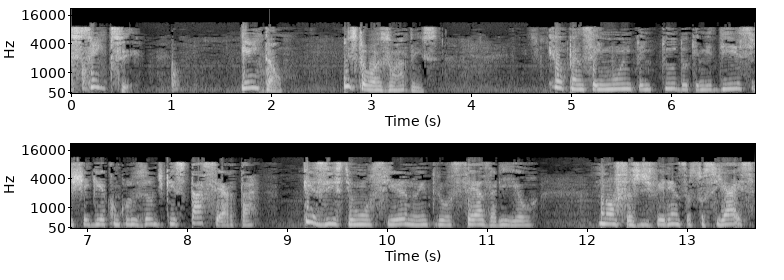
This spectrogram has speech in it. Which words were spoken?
Sente-se. E então? Estou às ordens. Eu pensei muito em tudo o que me disse e cheguei à conclusão de que está certa. Existe um oceano entre o César e eu. Nossas diferenças sociais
